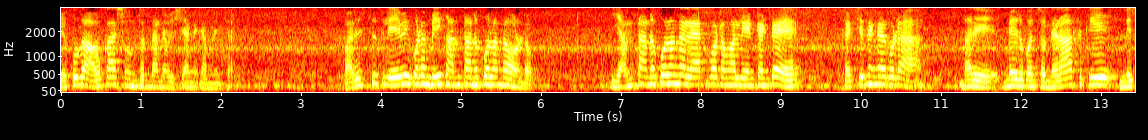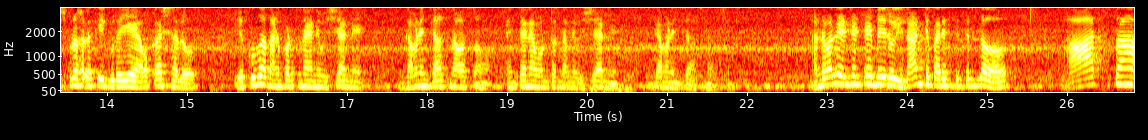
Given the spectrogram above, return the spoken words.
ఎక్కువగా అవకాశం ఉంటుందన్న విషయాన్ని గమనించాలి. పరిస్థితులు ఏవి కూడా మీకు అంత అనుకూలంగా ఉండవు. ఎంత అనుకూలంగా లేకపోవటం వల్ల ఏంటంటే ఖచ్చితంగా కూడా మరి మీరు కొంచెం నిరాశకి నిస్పృహలకి గురయ్యే అవకాశాలు ఎక్కువగా కనపడుతున్నాయనే విషయాన్ని గమనించాల్సిన అవసరం ఎంతైనా ఉంటుందన్న విషయాన్ని గమనించాల్సిన అవసరం. అందువల్ల ఏంటంటే మీరు ఇలాంటి పరిస్థితుల్లో ఆత్మ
